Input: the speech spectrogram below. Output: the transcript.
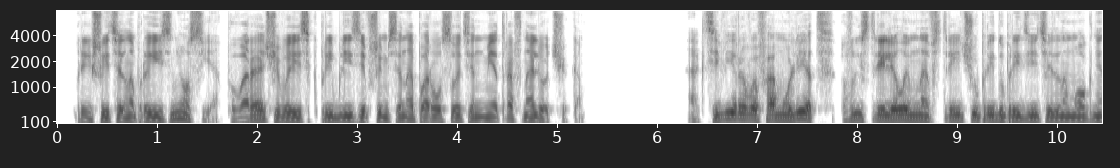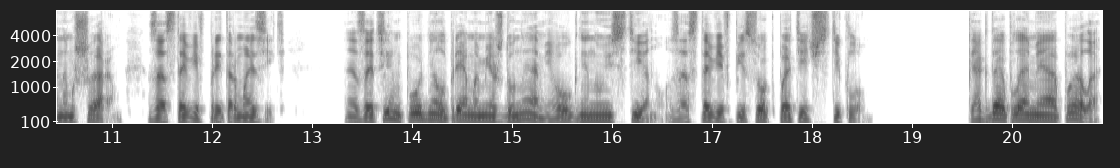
— решительно произнес я, поворачиваясь к приблизившимся на пару сотен метров налетчикам. Активировав амулет, выстрелил им навстречу предупредительным огненным шаром, заставив притормозить. А затем поднял прямо между нами огненную стену, заставив песок потечь стеклом. Когда пламя опало,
